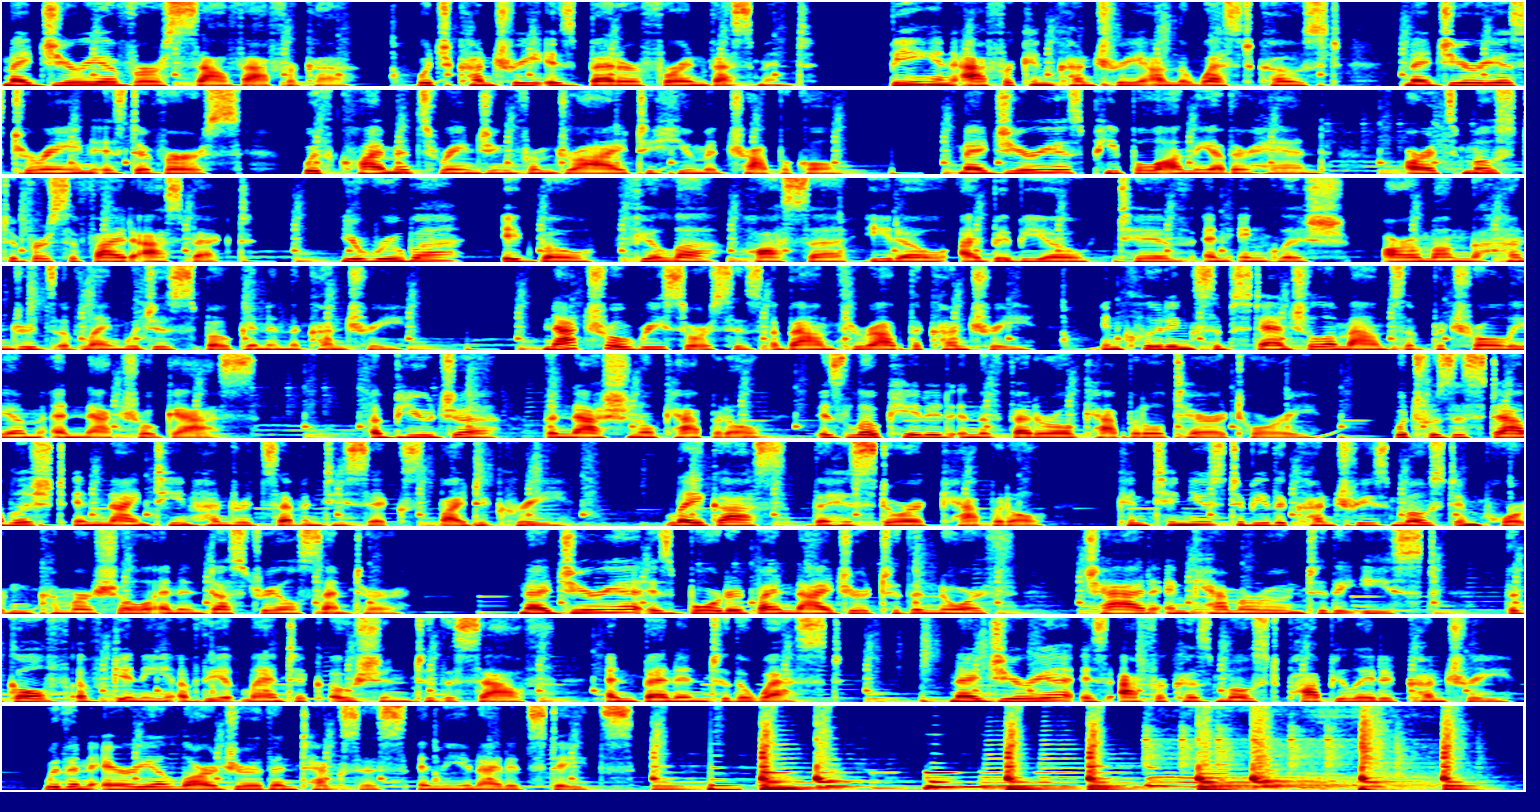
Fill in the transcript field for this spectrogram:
Nigeria vs. South Africa. Which country is better for investment? Being an African country on the west coast, Nigeria's terrain is diverse, with climates ranging from dry to humid tropical. Nigeria's people, on the other hand, are its most diversified aspect. Yoruba, Igbo, Fula, Hausa, Edo, Ibibio, Tiv, and English are among the hundreds of languages spoken in the country. Natural resources abound throughout the country, including substantial amounts of petroleum and natural gas. Abuja, the national capital, is located in the Federal Capital Territory, which was established in 1976 by decree. Lagos, the historic capital, continues to be the country's most important commercial and industrial center. Nigeria is bordered by Niger to the north, Chad and Cameroon to the east, the Gulf of Guinea of the Atlantic Ocean to the south, and Benin to the west. Nigeria is Africa's most populated country, with an area larger than Texas in the United States.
